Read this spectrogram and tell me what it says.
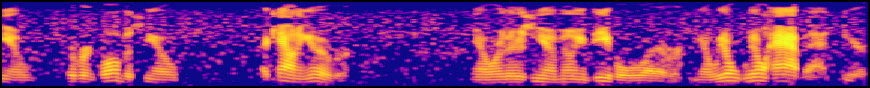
you know, over in Columbus, you know, a county over you know, where there's you know a million people or whatever. You know, we don't we don't have that here,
